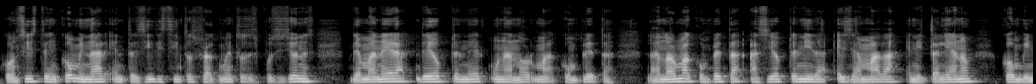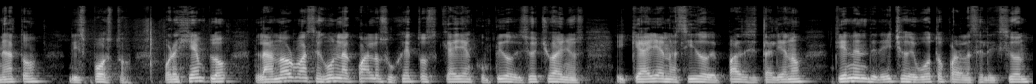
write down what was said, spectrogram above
consiste en combinar entre sí distintos fragmentos de disposiciones de manera de obtener una norma completa. La norma completa así obtenida es llamada en italiano combinato disposto. Por ejemplo, la norma según la cual los sujetos que hayan cumplido 18 años y que hayan nacido de padres italianos tienen derecho de voto para la selección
